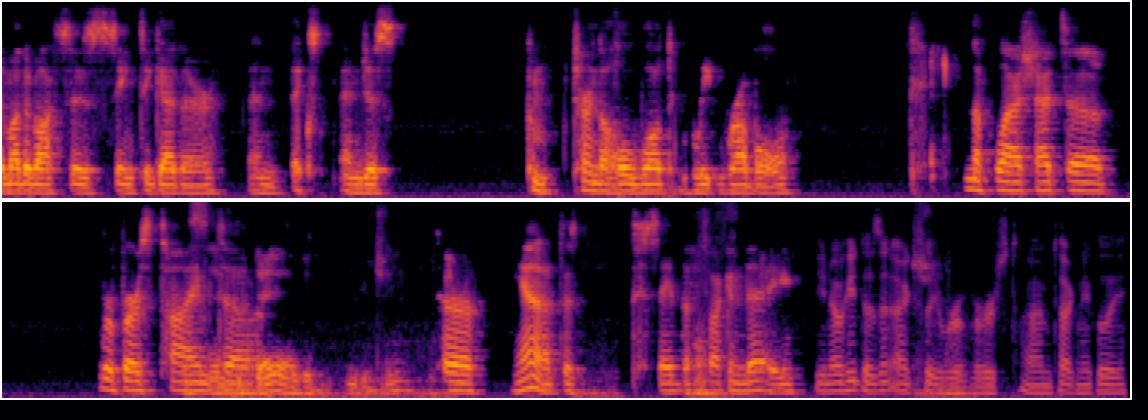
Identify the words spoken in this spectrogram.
the mother boxes sync together and ex- and just com- turn the whole world to complete rubble. And the Flash had to reverse time to, day like a, like a G. to yeah to, to save the fucking day. You know he doesn't actually reverse time technically.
